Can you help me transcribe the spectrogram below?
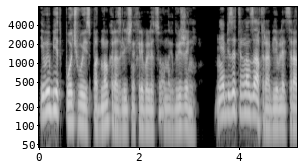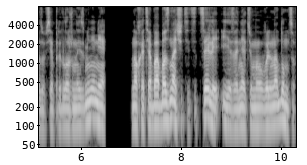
и выбьет почву из-под ног различных революционных движений. Не обязательно завтра объявлять сразу все предложенные изменения, но хотя бы обозначить эти цели и занять умы вольнодумцев,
